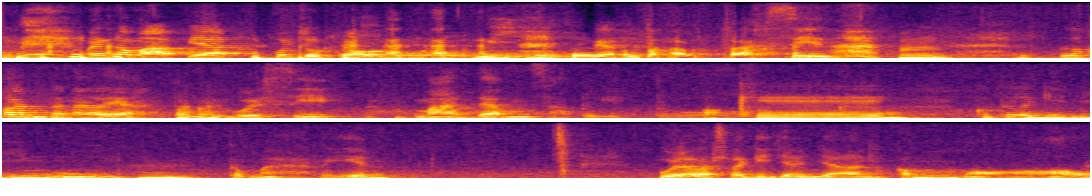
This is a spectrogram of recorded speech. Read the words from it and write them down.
Mereka maaf ya, aku curcol dulu nih. Enggak apa-apa. Sin, Hmm. lu kan kenal ya teman gue si Madam satu itu. Oke. Aku tuh lagi bingung. Hmm. Kemarin gue pas lagi jalan-jalan ke mall.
